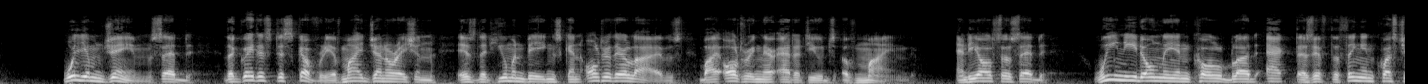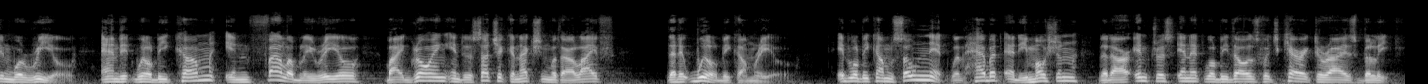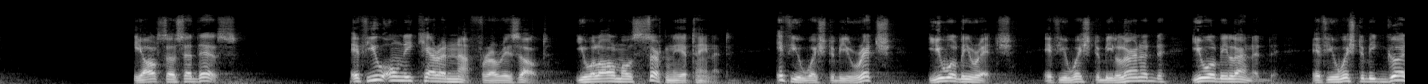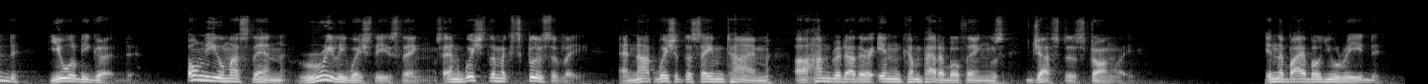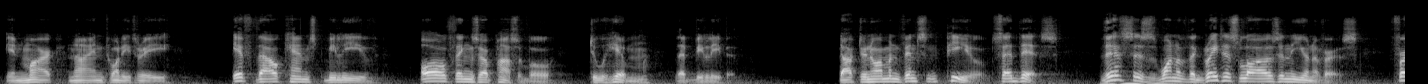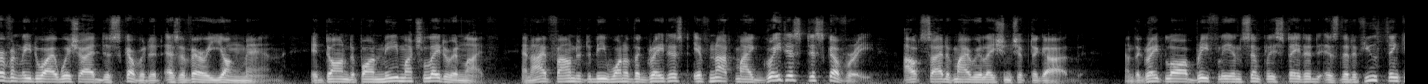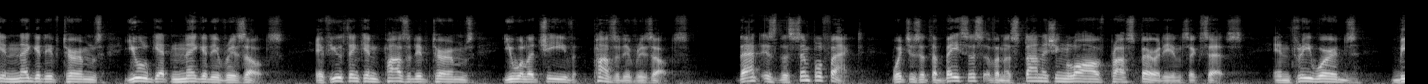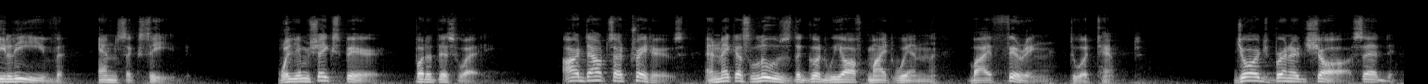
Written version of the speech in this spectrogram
William James said, The greatest discovery of my generation is that human beings can alter their lives by altering their attitudes of mind. And he also said, We need only in cold blood act as if the thing in question were real, and it will become infallibly real by growing into such a connection with our life that it will become real. It will become so knit with habit and emotion that our interest in it will be those which characterize belief. He also said this If you only care enough for a result, you will almost certainly attain it. If you wish to be rich, you will be rich. If you wish to be learned, you will be learned. If you wish to be good, you will be good. Only you must then really wish these things, and wish them exclusively, and not wish at the same time a hundred other incompatible things just as strongly. In the Bible you read, in Mark 9:23, If thou canst believe, all things are possible to him that believeth. Dr. Norman Vincent Peale said this, this is one of the greatest laws in the universe. Fervently do I wish I had discovered it as a very young man. It dawned upon me much later in life, and I've found it to be one of the greatest, if not my greatest discovery, outside of my relationship to God. And the great law, briefly and simply stated, is that if you think in negative terms, you'll get negative results. If you think in positive terms, you will achieve positive results. That is the simple fact which is at the basis of an astonishing law of prosperity and success. In three words, believe and succeed. William Shakespeare put it this way Our doubts are traitors, and make us lose the good we oft might win by fearing to attempt. George Bernard Shaw said,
